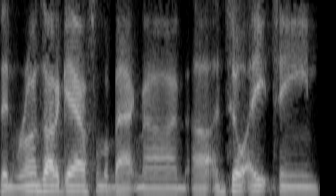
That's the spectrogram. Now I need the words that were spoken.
then runs out of gas on the back nine uh, until 18.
